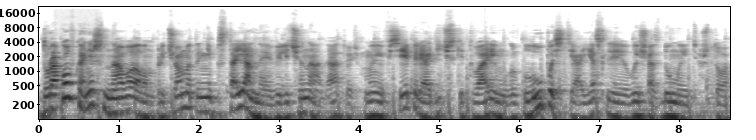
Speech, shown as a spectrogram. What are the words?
Дураков, конечно, навалом, причем это не постоянная величина, да, то есть мы все периодически творим глупости, а если вы сейчас думаете, что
